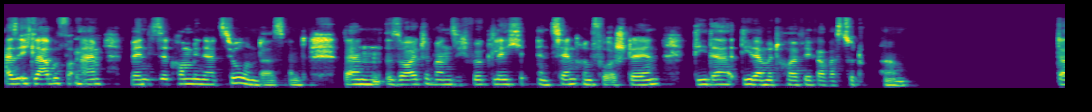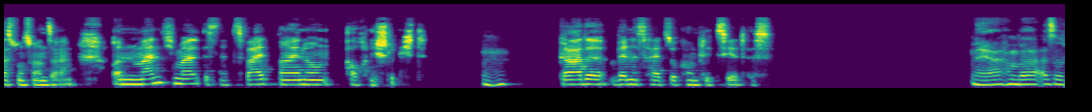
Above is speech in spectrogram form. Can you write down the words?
also ich glaube vor allem, wenn diese Kombinationen da sind, dann sollte man sich wirklich in Zentren vorstellen, die da, die damit häufiger was zu tun haben. Das muss man sagen. Und manchmal ist eine Zweitmeinung auch nicht schlecht. Mhm. Gerade wenn es halt so kompliziert ist. Naja, haben wir, also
